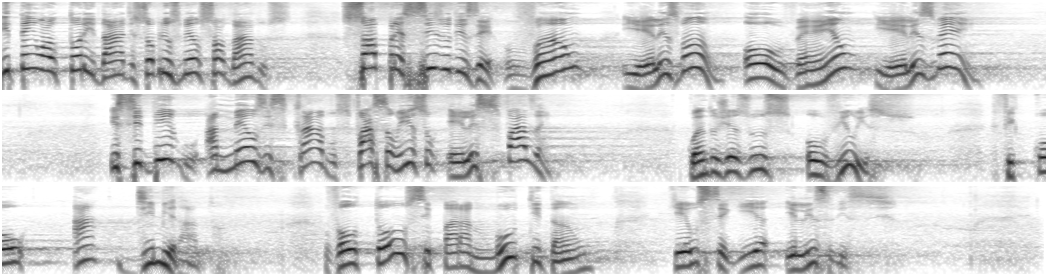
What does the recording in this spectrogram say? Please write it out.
e tenho autoridade sobre os meus soldados. Só preciso dizer: vão e eles vão, ou venham e eles vêm. E se digo a meus escravos, façam isso, eles fazem. Quando Jesus ouviu isso, ficou admirado voltou-se para a multidão que o seguia e lhes disse:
